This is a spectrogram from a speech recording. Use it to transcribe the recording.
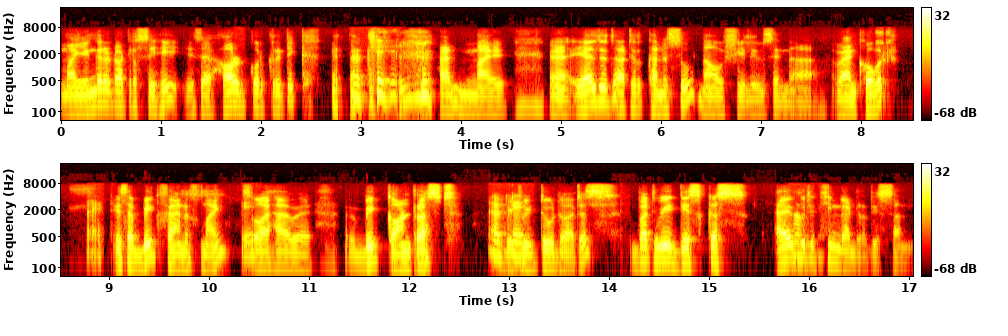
My younger daughter Sihi is a hardcore critic, Okay. and my uh, elder daughter Kanasu now she lives in uh, Vancouver. Right. Is a big fan of mine, Okay. so I have a, big contrast Okay. between two daughters. But we discuss everything under the sun.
